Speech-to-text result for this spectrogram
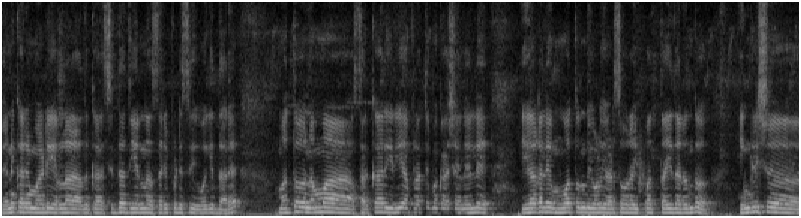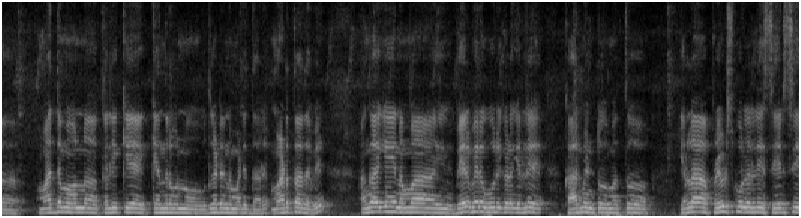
ವೆನಕರೆ ಮಾಡಿ ಎಲ್ಲ ಅದಕ್ಕೆ ಸಿದ್ಧತೆಯನ್ನು ಸರಿಪಡಿಸಿ ಹೋಗಿದ್ದಾರೆ. ಮತ್ತು ನಮ್ಮ ಸರ್ಕಾರಿ ಹಿರಿಯ ಪ್ರಾಥಮಿಕ ಶಾಲೆಯಲ್ಲಿ ಈಗಾಗಲೇ ಮೂವತ್ತೊಂದು ಏಳು ಎರಡು ಸಾವಿರ ಇಪ್ಪತ್ತೈದರಂದು ಇಂಗ್ಲೀಷ್ ಮಾಧ್ಯಮವನ್ನು ಕಲಿಕೆ ಕೇಂದ್ರವನ್ನು ಉದ್ಘಾಟನೆ ಮಾಡಿದ್ದಾರೆ, ಮಾಡ್ತಾ ಇದ್ದೇವೆ. ಹಾಗಾಗಿ ನಮ್ಮ ಈ ಬೇರೆ ಬೇರೆ ಊರುಗಳಿಗೆಲ್ಲಿ ಕಾರ್ಮೆಂಟು ಮತ್ತು ಎಲ್ಲ ಪ್ರೈವೇಟ್ ಸ್ಕೂಲಲ್ಲಿ ಸೇರಿಸಿ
